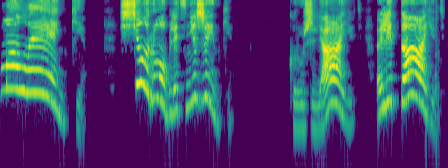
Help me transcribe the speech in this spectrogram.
маленькі. Що роблять сніжинки? Кружляють, літають,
